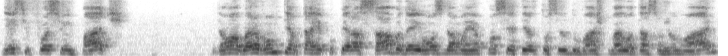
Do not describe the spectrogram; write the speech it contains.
nem se fosse um empate. Então, agora vamos tentar recuperar sábado, aí, 11 da manhã. Com certeza, a torcida do Vasco vai lotar São Januário.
